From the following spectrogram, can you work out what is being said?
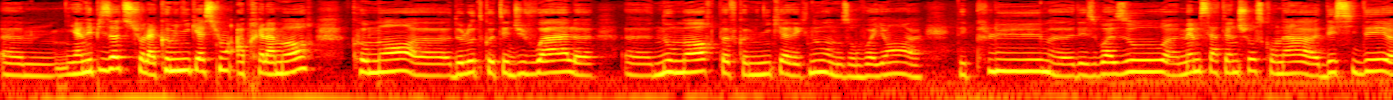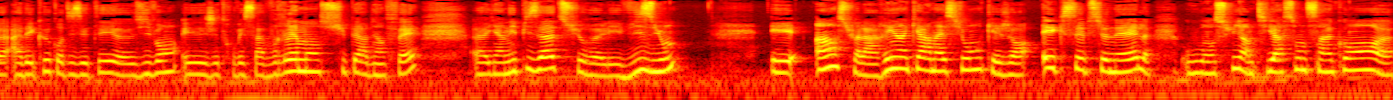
Il y a un épisode sur la communication après la mort, comment de l'autre côté du voile, nos morts peuvent communiquer avec nous en nous envoyant des plumes, euh, des oiseaux, euh, même certaines choses qu'on a euh, décidées avec eux quand ils étaient vivants et j'ai trouvé ça vraiment super bien fait. Il y a un épisode sur les visions et un sur la réincarnation qui est genre exceptionnel où on suit un petit garçon de 5 ans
